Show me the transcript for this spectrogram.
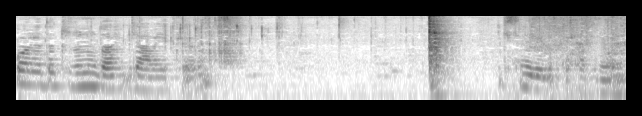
Bu arada tuzunu da ilave yapıyorum. 순으로 이렇게 다 보면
